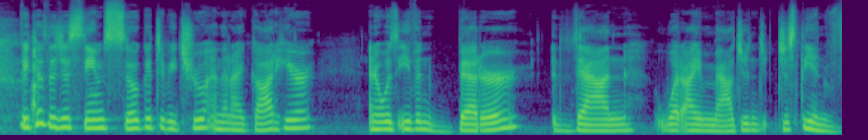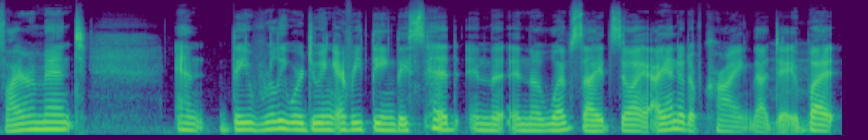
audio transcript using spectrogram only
because it just seems so good to be true. And then I got here and it was even better than what I imagined. Just the environment, and they really were doing everything they said in the in the website. So I, I ended up crying that day. Mm-hmm. But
